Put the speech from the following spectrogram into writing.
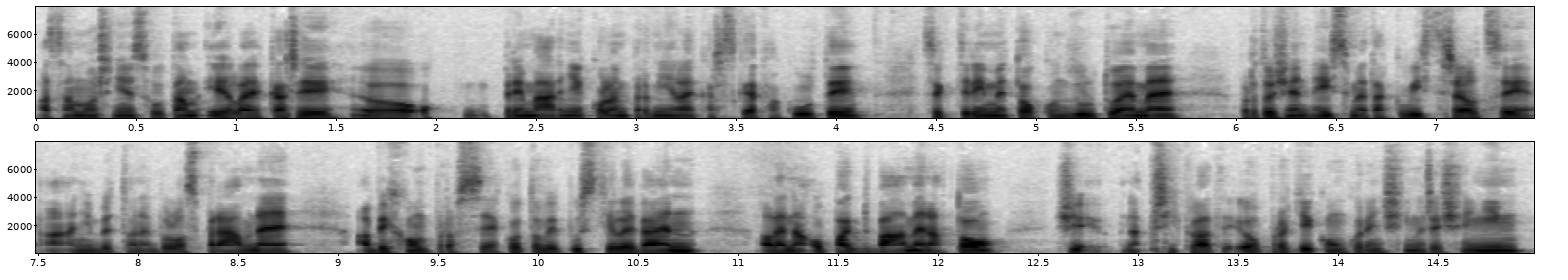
a samozřejmě jsou tam i lékaři eh, primárně kolem první lékařské fakulty, se kterými to konzultujeme, protože nejsme takový střelci a ani by to nebylo správné, abychom prostě jako to vypustili ven, ale naopak dbáme na to, že například i oproti konkurenčním řešením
